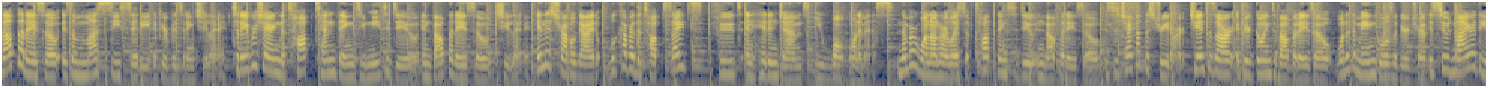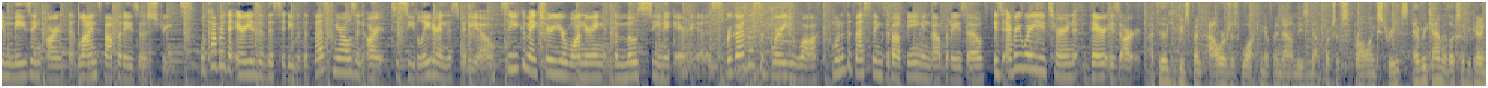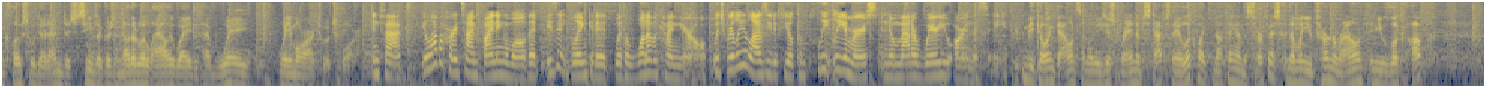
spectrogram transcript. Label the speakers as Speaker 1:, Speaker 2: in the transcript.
Speaker 1: Valparaiso is a must-see city if you're visiting Chile. Today we're sharing the top 10 things you need to do in Valparaiso, Chile. In this travel guide, we'll cover the top sites, foods, and hidden gems you won't want to miss. Number one on our list of top things to do in Valparaiso is to check out the street art. Chances are, if you're going to Valparaiso, one of the main goals of your trip is to admire the amazing art that lines Valparaiso's streets. We'll cover the areas of the city with the best murals and art to see later in this video, so you can make sure you're wandering the most scenic areas. Regardless of where you walk, one of the best things about being in Valparaiso is everywhere you turn, there is art.
Speaker 2: I feel like you could spend hours just walking up and down these networks of sprawling streets. Every time it looks like you're getting close to a dead end, it just seems like there's another little alleyway that have way, way more art to explore.
Speaker 1: In fact, you'll have a hard time finding a wall that isn't blanketed with a one-of-a-kind mural, which really allows you to feel completely immersed no matter where you are in the city.
Speaker 2: You can be going down some of these just random steps, and they look like nothing on the surface, and then when you turn around and you look up,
